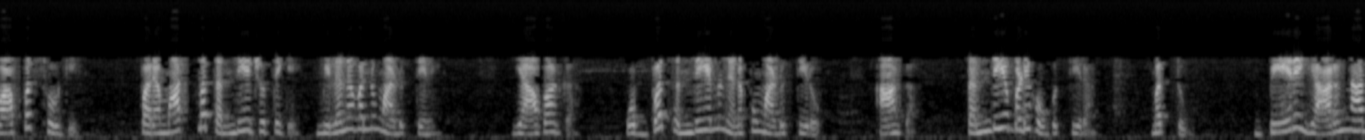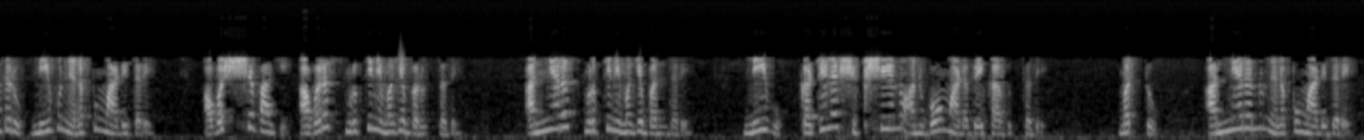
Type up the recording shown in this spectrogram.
ವಾಪಸ್ ಹೋಗಿ ಪರಮಾತ್ಮ ತಂದೆಯ ಜೊತೆಗೆ ಮಿಲನವನ್ನು ಮಾಡುತ್ತೇನೆ. ಯಾವಾಗ ಒಬ್ಬ ತಂದೆಯನ್ನು ನೆನಪು ಮಾಡುತ್ತೀರೋ, ಆಗ ತಂದೆಯ ಬಳಿ ಹೋಗುತ್ತೀರಾ? ಮತ್ತು ಬೇರೆ ಯಾರನ್ನಾದರೂ ನೀವು ನೆನಪು ಮಾಡಿದರೆ ಅವಶ್ಯವಾಗಿ ಅವರ ಸ್ಮೃತಿ ನಿಮಗೆ ಬರುತ್ತದೆ. ಅನ್ಯರ ಸ್ಮೃತಿ ನಿಮಗೆ ಬಂದರೆ ನೀವು ಕಠಿಣ ಶಿಕ್ಷೆಯನ್ನು ಅನುಭವ ಮಾಡಬೇಕಾಗುತ್ತದೆ. ಮತ್ತು ಅನ್ಯರನ್ನು ನೆನಪು ಮಾಡಿದರೆ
